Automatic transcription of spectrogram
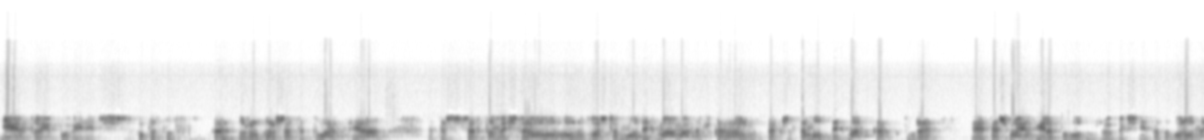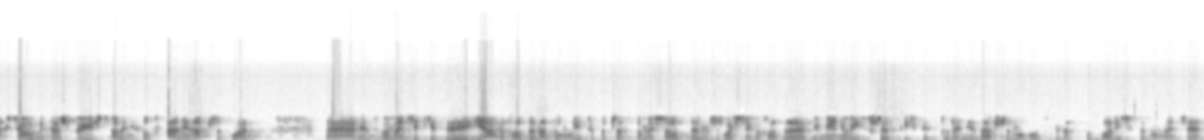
nie wiem, co im powiedzieć. Po prostu to jest dużo gorsza sytuacja. Ja też często myślę o, o zwłaszcza młodych mamach, na przykład, także samotnych matkach, które e, też mają wiele powodów, żeby być niezadowolone, chciałyby też wyjść, ale nie są w stanie na przykład. E, Więc w momencie, kiedy ja wychodzę na tą ulicę, to często myślę o tym, że właśnie wychodzę w imieniu ich wszystkich, tych, które nie zawsze mogą sobie na to pozwolić w tym momencie.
